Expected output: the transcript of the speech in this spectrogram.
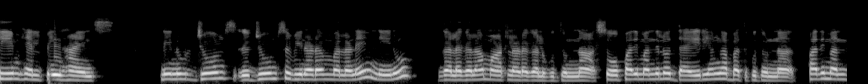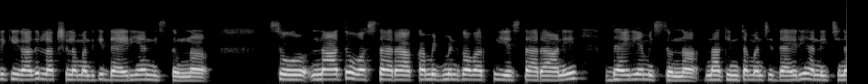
టీమ్ హెల్పింగ్ హ్యాండ్స్. నేను జూమ్స్ జూమ్స్ వినడం వల్లనే నేను గలగలా మాట్లాడగలుగుతున్నా. సో పది మందిలో ధైర్యంగా బతుకుతున్నా. పది మందికి కాదు లక్షల మందికి ధైర్యాన్ని ఇస్తున్నా. సో నాతో వస్తారా? కమిట్మెంట్గా వర్క్ చేస్తారా? అని ధైర్యం ఇస్తున్నా. నాకు ఇంత మంచి ధైర్యాన్ని ఇచ్చిన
